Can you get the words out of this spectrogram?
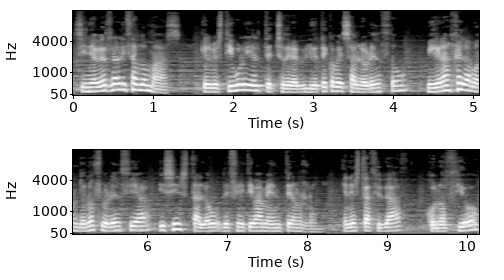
Sin haber realizado más que el vestíbulo y el techo de la biblioteca de San Lorenzo, Miguel Ángel abandonó Florencia y se instaló definitivamente en Roma. En esta ciudad conoció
